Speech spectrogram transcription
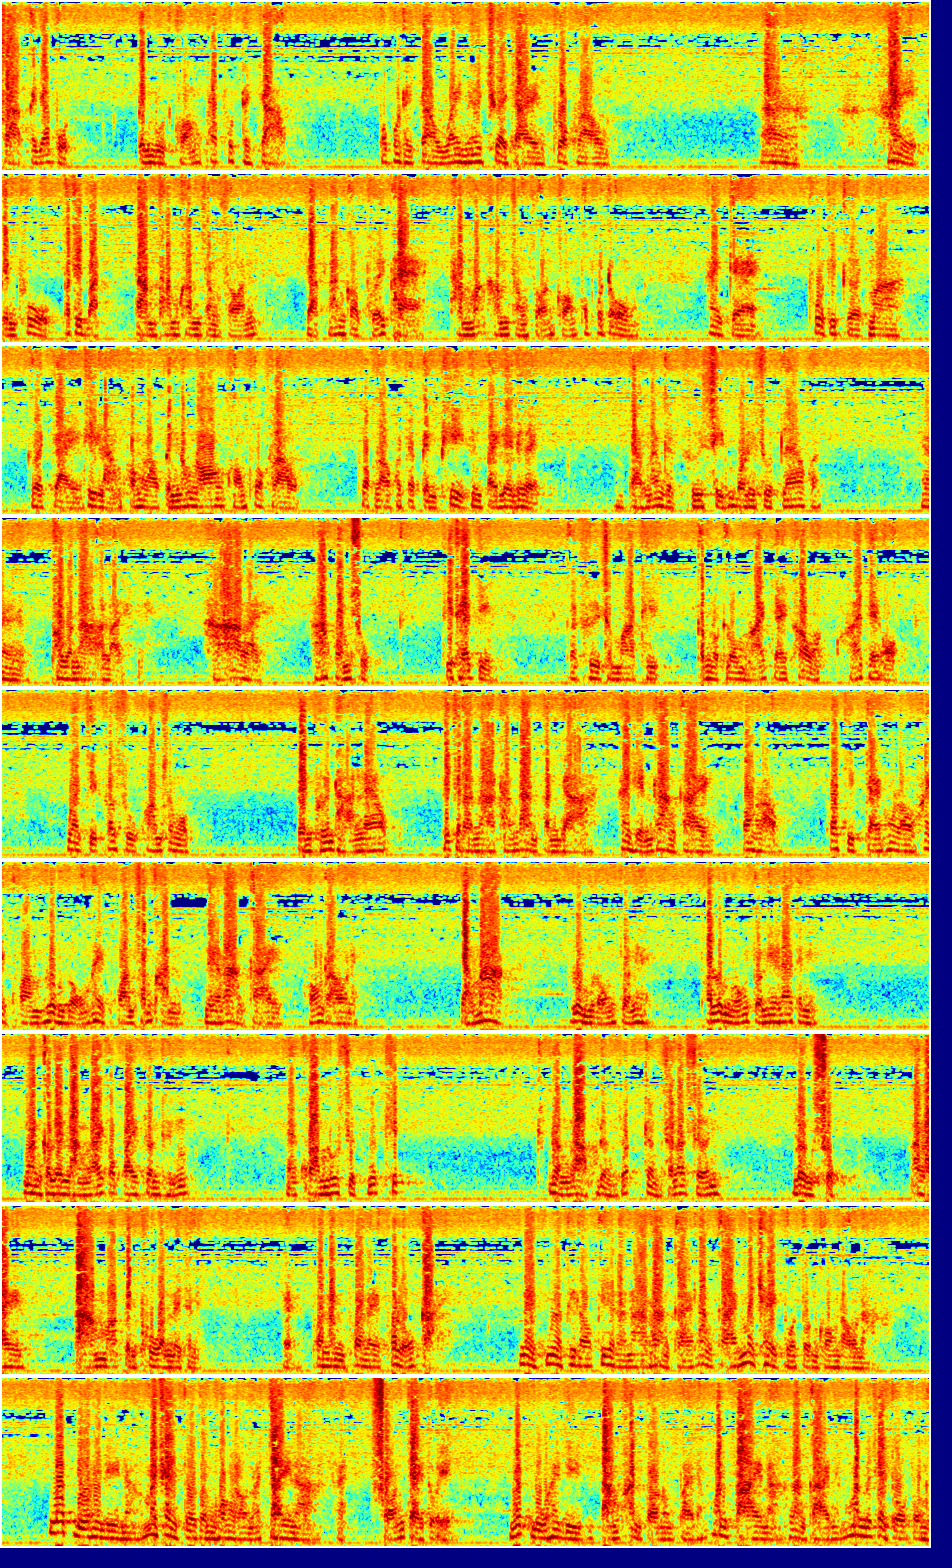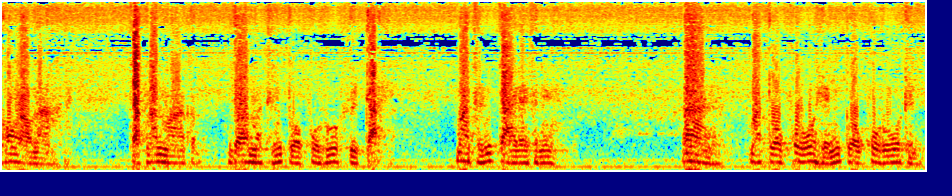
สากยบุตร เป็นบุตรของพระพุทธเจ้า พระพุทธเจ้าไว้เนื้อเชื่อใจพวกเรา ให้เป็นผู้ปฏิบัติตามธรรมคำสั่งสอน จากนั้นก็เผยแผ่ธรรมะคำสั่งสอนของพระพุทธองค์ ให้แก่ผู้ที่เกิดมาเกิดใหญ่ที่หลังของเราเป็นน้องๆของพวกเรา พวกเราก็จะเป็นพี่ขึ้นไปเรื่อยๆ จากนั้นก็คือศีลบริสุทธิ์แล้วก็ภาวนาอะไร หาอะไร หาความสุขที่แท้จริง ก็คือสมาธิกำหนดลมหายใจเข้าหายใจออก เมื่อจิตเข้าสู่ความสงบ เป็นพื้นฐานแล้ว พิจารณาทางด้านปัญญาให้เห็นร่างกายของเรา เพราะจิตใจของเราให้ความรุ่มหลงให้ความสำคัญในร่างกายของเราเนี่ย อย่างมากรุ่มหลงตัวนี้พอรุ่มหลงตัวนี้แล้วทีนี้มันก็เลยหลั่งไหลเข้าไปจนถึงในความรู้สึกนึกคิด เรื่องลาบเรื่องยศเรื่องสารเสริญ เรื่องสุขอะไรตามมาเป็นพวนเลยท่าน เพราะนั้นเพราะอะไรเพราะหลงกายเมื่อพี่เราพิจารณาร่างกายร่างกาย ไม่ใช่ตัวตนของเรานะนึกดูให้ดีนะไม่ใช่ตัวตนของเรานะใจนะสอนใจตัวเองนึกดูให้ดีตามขั้นตอนลงไปแล้วมันตายนะร่างกายเนี่ยมันไม่ใช่ตัวตนของเรานะจากนั้นมาก็ย้อนมาถึงตัวผู้รู้คือใจ มาถึงใจเลยทีนี้มาตัวผู้รู้เห็นตัวผู้รู้ถึง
